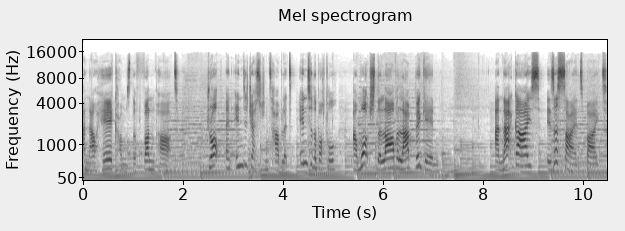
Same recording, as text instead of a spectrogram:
and now here comes the fun part. Drop an indigestion tablet into the bottle and watch the lava lamp begin. And that, guys, is a science bite.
